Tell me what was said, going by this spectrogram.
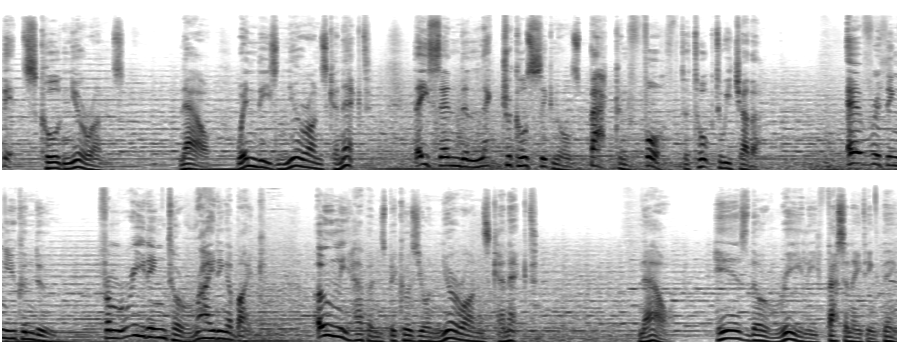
bits called neurons. Now, when these neurons connect, they send electrical signals back and forth to talk to each other. Everything you can do, from reading to riding a bike, only happens because your neurons connect. Now, here's the really fascinating thing.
